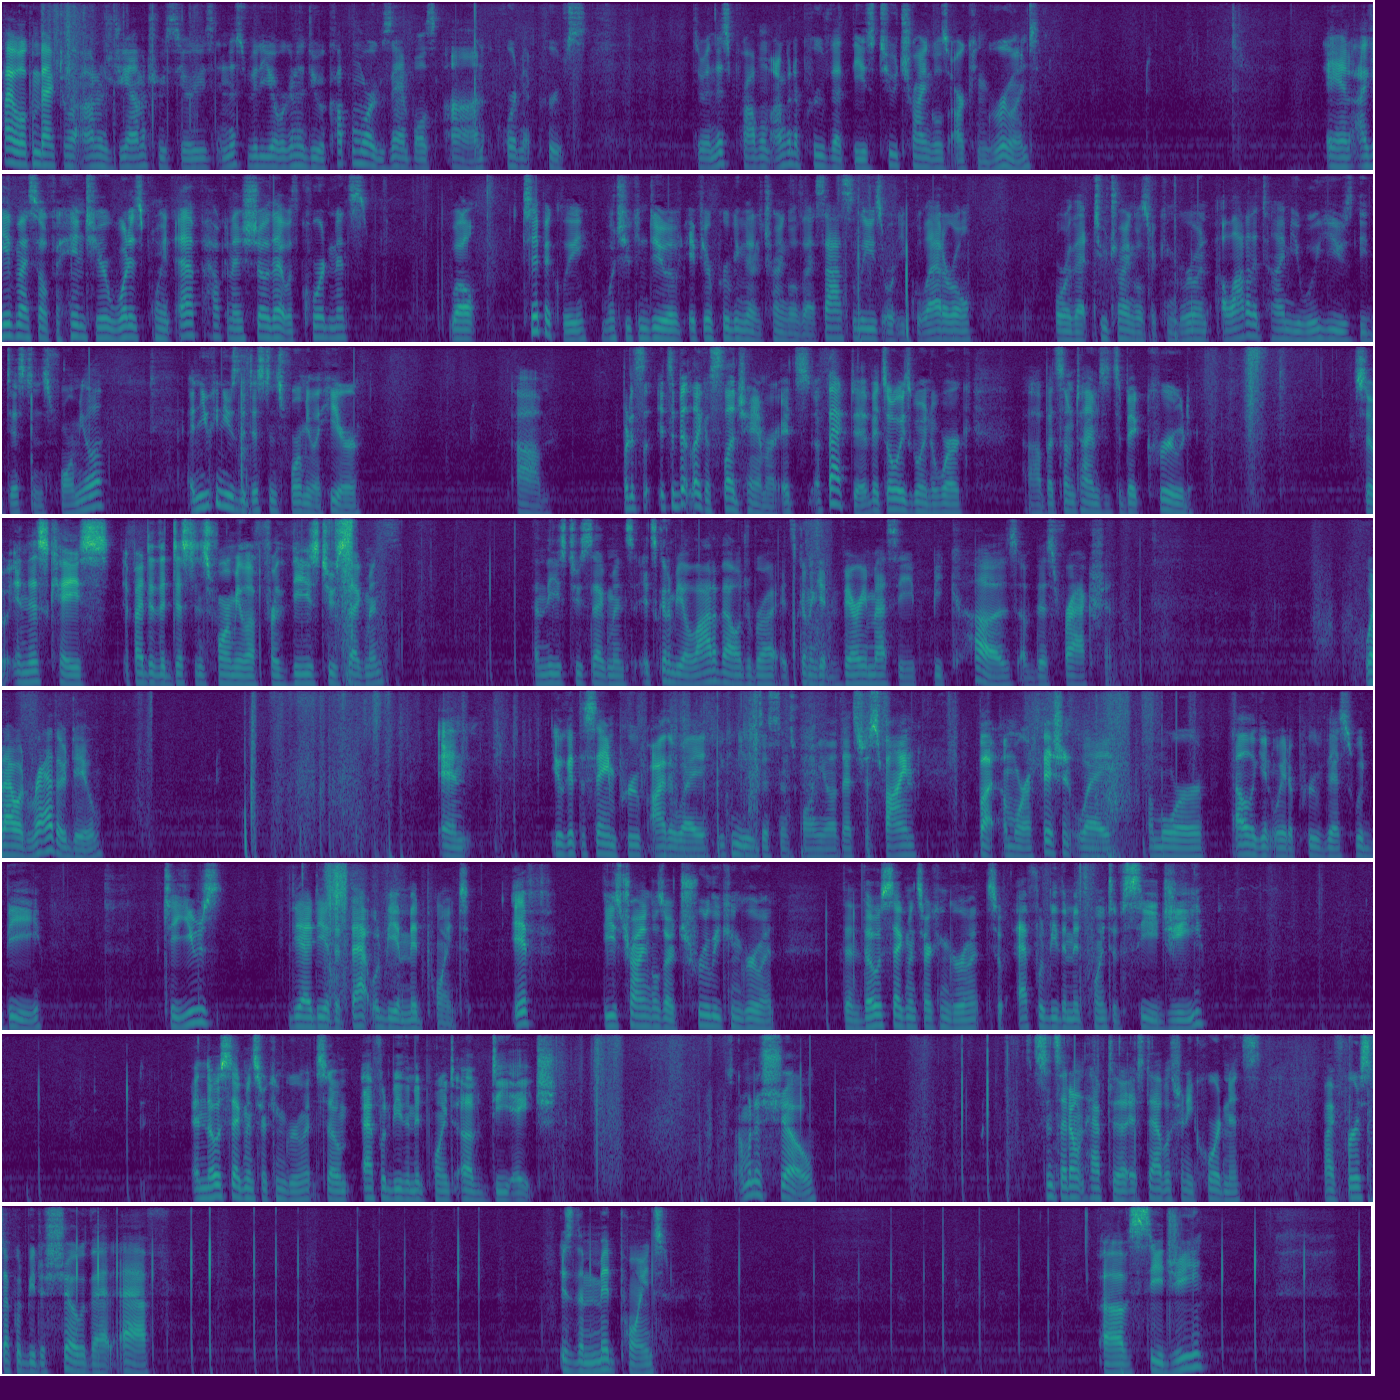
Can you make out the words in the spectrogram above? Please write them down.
Hi, welcome back to our Honors Geometry series. In this video, we're going to do a couple more examples on coordinate proofs. So in this problem, I'm going to prove that these two triangles are congruent. And I gave myself a hint here. What is point F? How can I show that with coordinates? Well, typically, what you can do if you're proving that a triangle is isosceles or equilateral, or that two triangles are congruent, a lot of the time you will use the distance formula. And you can use the distance formula here. Um, but it's it's a bit like a sledgehammer. It's effective. It's always going to work, uh, but sometimes it's a bit crude. So in this case, if I did the distance formula for these two segments and these two segments, it's going to be a lot of algebra. It's going to get very messy because of this fraction. What I would rather do and you'll get the same proof either way. You can use distance formula, that's just fine. But a more efficient way, a more elegant way to prove this would be to use the idea that that would be a midpoint. If these triangles are truly congruent, then those segments are congruent, so F would be the midpoint of CG. And those segments are congruent, so F would be the midpoint of DH. I'm going to show, since I don't have to establish any coordinates, my first step would be to show that f is the midpoint of CG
